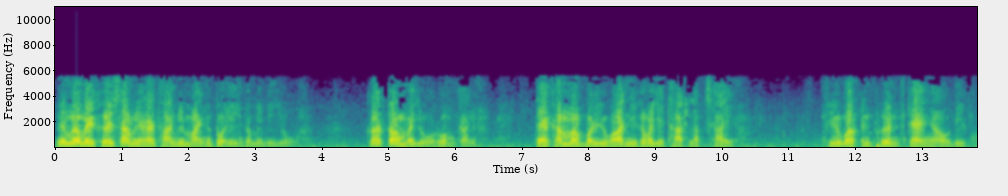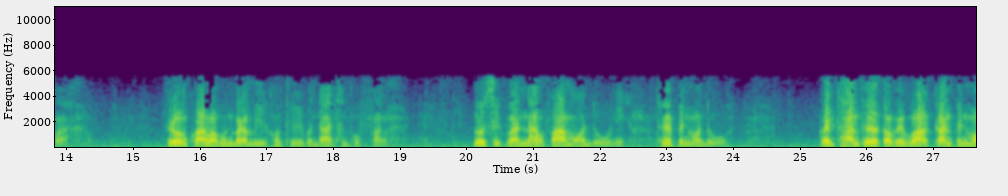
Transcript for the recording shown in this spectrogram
ในเมื่อไม่เคยสร้างวิหารทานวิมานของตัวเองก็ไม่มีอยู่ ก็ต้องมาอยู่ร่วมกัน แต่คำว่าบริวารนนี้ก็ไม่ใช่ทาสรับใช้ ถือว่าเป็นเพื่อนแก้เหงาดีกว่า รวมความว่าบุญบารรมีของเธอบรรดาท่านผู้ฟัง รู้สึกว่านางฟ้าหมอดูนี่ เธอเป็นหมอดู ก็ถามเธอต่อไปว่าการเป็นหมอ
